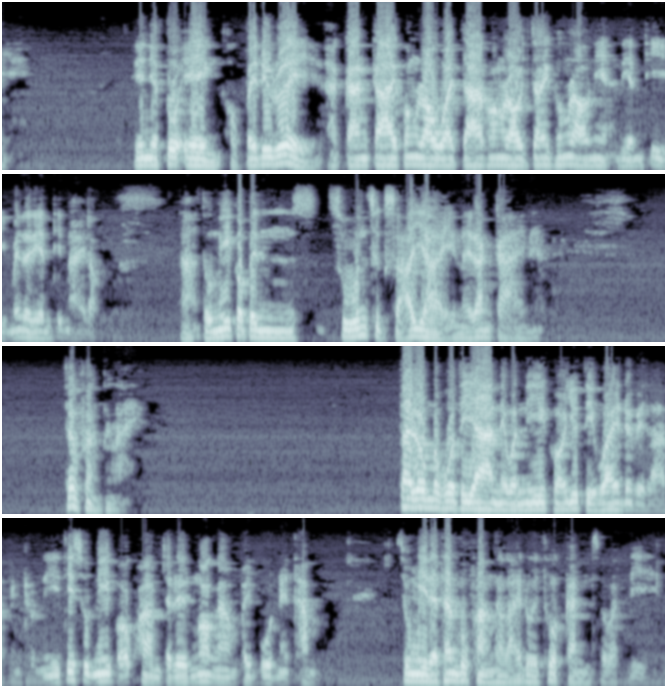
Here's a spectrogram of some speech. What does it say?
เรียนจากตัวเองออกไปเรื่อยๆ อาการกายของเราวาจาของเราใจของเราเนี่ย เรียนที่ไม่ได้เรียนที่ไหนหรอกตรงนี้ก็เป็นศูนย์ศึกษาใหญ่ในร่างกายเนี่ยท่านฟังทั้งหลาย ใต้ร่มพระโพธิญาณในวันนี้ขอยุติไว้ด้วยเวลาเพียงเท่านี้ ที่สุดนี้ขอความเจริญงอกงามไปบูรณนธรรมจงมีแต่ท่านผู้ฟังทั้งหลายโดยทั่วกันสวัสดี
